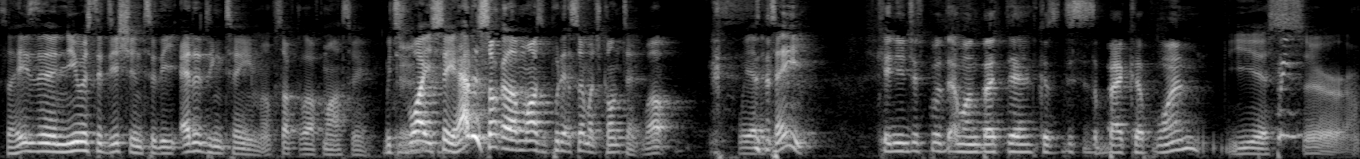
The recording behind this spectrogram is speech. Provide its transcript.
So he's the newest addition to the editing team of Soccer Life Mastery, which is why you see how does Soccer Life Mastery put out so much content? Well, we have a team. Can you just put that one back there? Because this is a backup one. yes, sir.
